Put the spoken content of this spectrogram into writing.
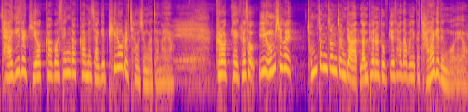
자기를 기억하고 생각하며 자기의 피로를 채워준 거잖아요. 그렇게 그래서 이 음식을 점점 점점 이제 남편을 돕기 위해서 하다 보니까 잘하게 된 거예요.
